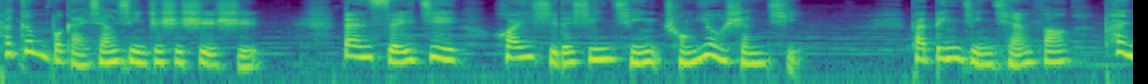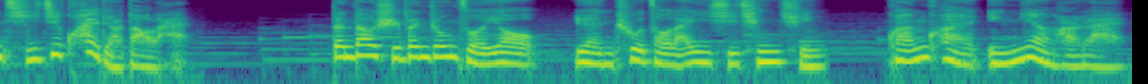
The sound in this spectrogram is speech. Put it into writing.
他更不敢相信这是事实。但随即欢喜的心情重又升起，他盯紧前方，盼奇迹快点到来。等到十分钟左右，远处走来一袭青裙，款款迎面而来。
